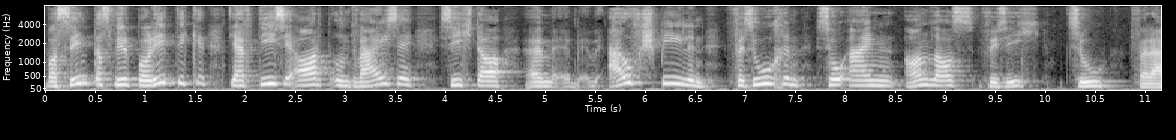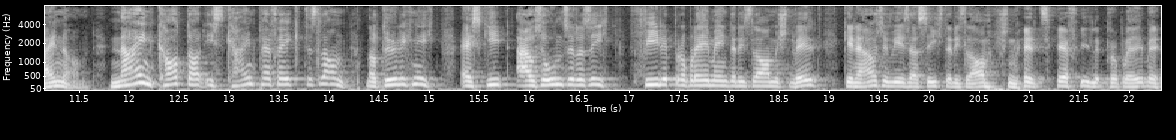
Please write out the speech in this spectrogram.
Was sind das für Politiker, die auf diese Art und Weise sich da ähm, aufspielen, versuchen, so einen Anlass für sich zu vereinnahmen. Nein, Katar ist kein perfektes Land. Natürlich nicht. Es gibt aus unserer Sicht viele Probleme in der islamischen Welt, genauso wie es aus Sicht der islamischen Welt sehr viele Probleme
